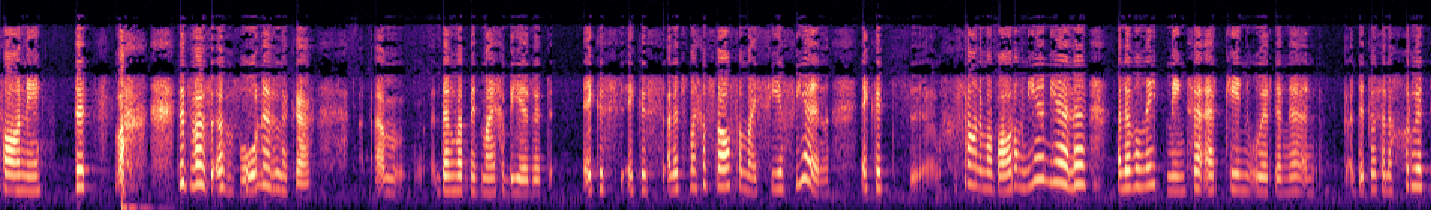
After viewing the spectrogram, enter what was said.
Fanny, dit dit was 'n wonderlike um ding wat met my gebeur het. Ek is ek is hulle het my gevra vir my CV en ek het uh, gevra net maar waarom nee nee hulle Hulle wil net mense erken oor dinge en dit was hulle groot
